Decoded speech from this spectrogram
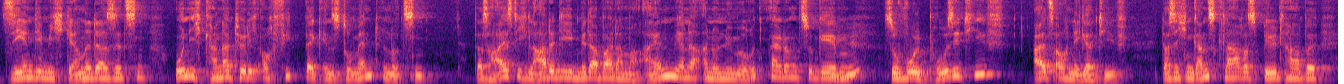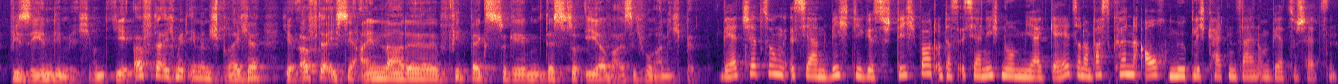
Sehen die mich gerne da sitzen? Und ich kann natürlich auch Feedback-Instrumente nutzen. Das heißt, ich lade die Mitarbeiter mal ein, mir eine anonyme Rückmeldung zu geben, mhm. sowohl positiv als auch negativ dass ich ein ganz klares Bild habe, wie sehen die mich. Und je öfter ich mit ihnen spreche, je öfter ich sie einlade, Feedbacks zu geben, desto eher weiß ich, woran ich bin. Wertschätzung ist ja ein wichtiges Stichwort und das ist ja nicht nur mehr Geld, sondern was können auch Möglichkeiten sein, um wertzuschätzen?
